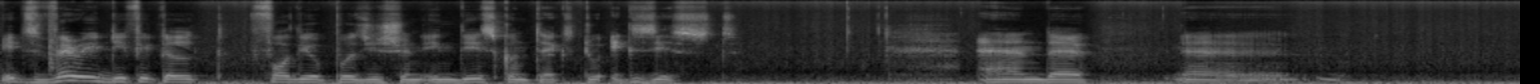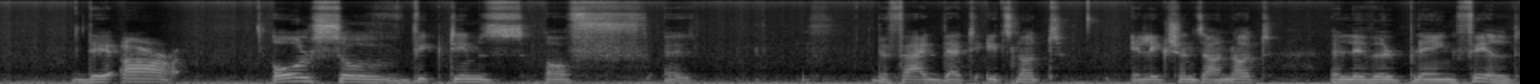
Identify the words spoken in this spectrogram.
It's very difficult for the opposition in this context to exist. And uh, uh, they are also victims of uh, the fact that it's not elections are not a level playing field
